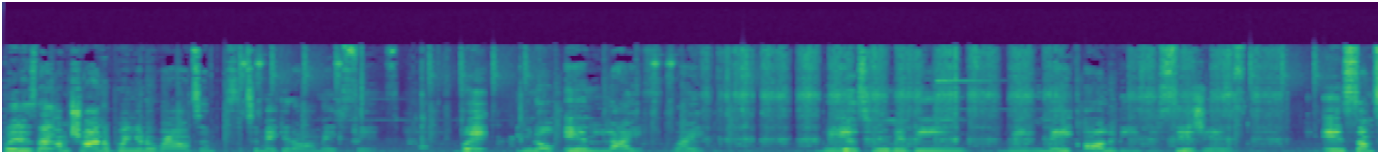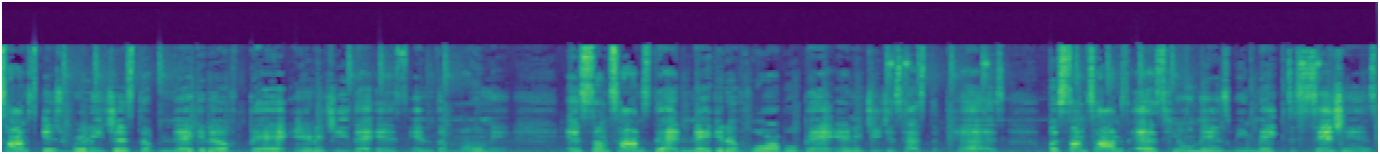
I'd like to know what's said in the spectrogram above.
But it's like I'm trying to bring it around to to make it all make sense. But you know, in life, right? We as human beings, we make all of these decisions and sometimes it's really just the negative bad energy that is in the moment and sometimes that negative horrible bad energy just has to pass but sometimes as humans, we make decisions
